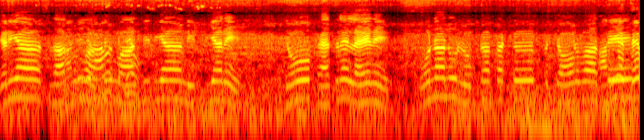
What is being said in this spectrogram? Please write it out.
ਜਿਹੜੀਆਂ ਸਰਦਾਰ ਭਗਵੰਤ ਸਿੰਘ ਮਾਨ ਜੀ ਦੀਆਂ ਨੀਤੀਆਂ ਨੇ ਜੋ ਫੈਸਲੇ ਲਏ ਨੇ ਉਹਨਾਂ ਨੂੰ ਲੋਕਾਂ ਤੱਕ ਪਹੁੰਚਾਉਣ ਵਾਸਤੇ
